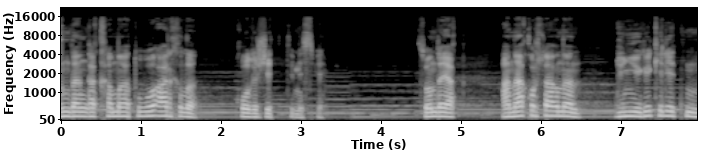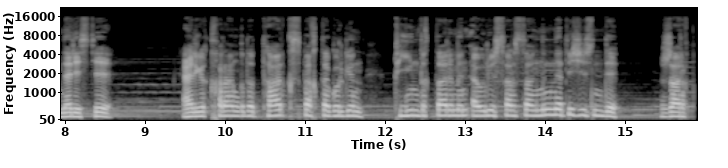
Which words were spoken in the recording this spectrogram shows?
зынданға қаматуы арқылы қолы жетті емес пе? Сондай ақ ана құрсағынан дүниеге келетін нәресте әлгі қараңғыда тар қыспақта көрген қиындықтары мен әуре сарсаңның нәтижесінде жарық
